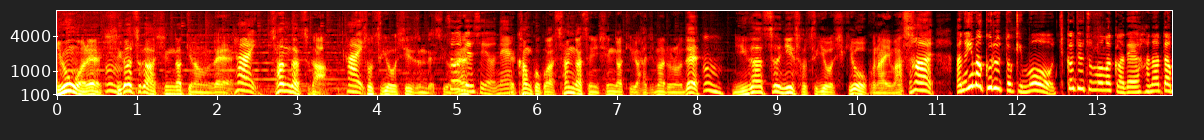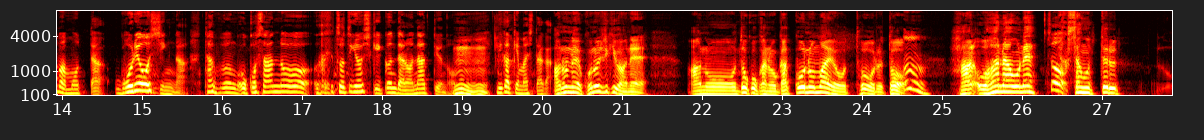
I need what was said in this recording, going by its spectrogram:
日本はねうん。4月が新学期なので、はい。3月がはい。卒業シーズンですよね、そうですよね。で韓国は3月に新学期が始まるので、うん。2月に卒業式を行います。はい、あの今来る時も地下鉄の中で花束持ったご両親が多分お子さんの 卒業式行くんだろうなっていうのをうんうん。見かけましたが、あのねこの時期はねあのーどこかの学校の前を通ると、うん。はお花をねたくさん売ってる、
